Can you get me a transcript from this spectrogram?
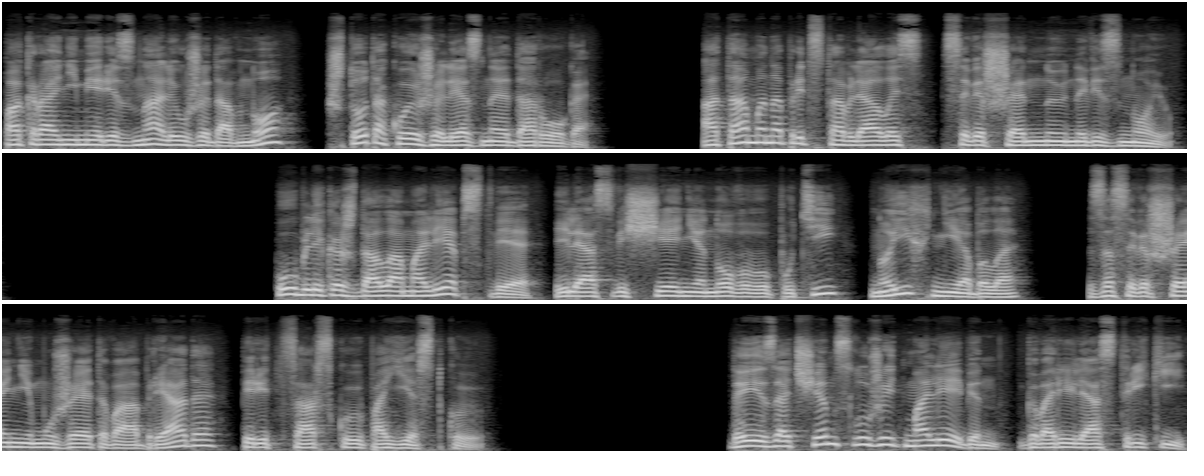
по крайней мере, знали уже давно, что такое железная дорога, а там она представлялась совершенную новизною. Публика ждала молебствия или освящения нового пути, но их не было, за совершением уже этого обряда перед царскую поездкую. «Да и зачем служить молебен?» — говорили остряки.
